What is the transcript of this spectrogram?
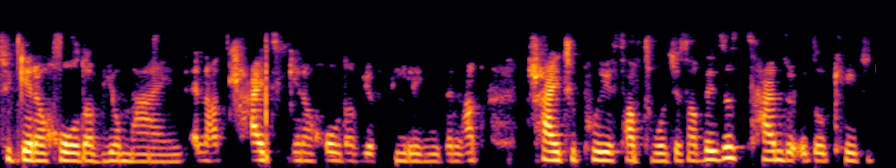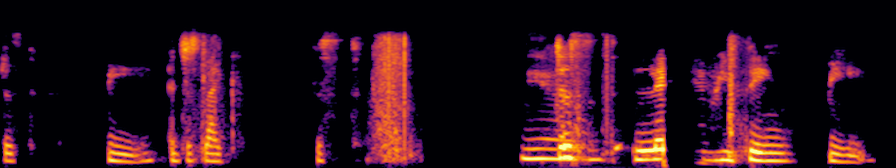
to get a hold of your mind and not try to get a hold of your feelings and not try to pull yourself towards yourself. There's just times where it's okay to just be and just like just yeah. Just let everything be.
